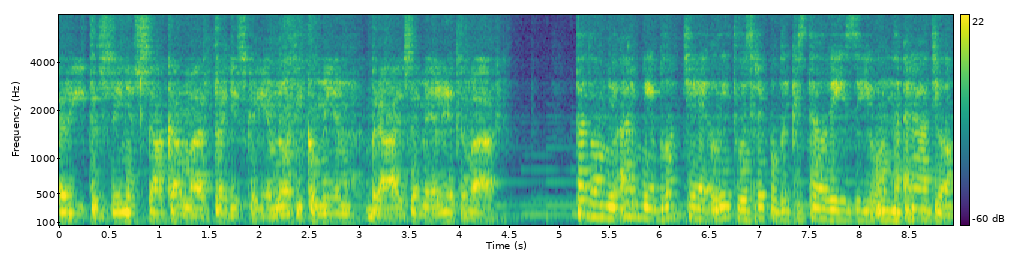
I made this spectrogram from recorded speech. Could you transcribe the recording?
rīta ziņas sākām ar traģiskajiem notikumiem Brāļu zemē Lietuvā. Padomju armija bloķē Lietuvas Republikas televīziju un radio.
